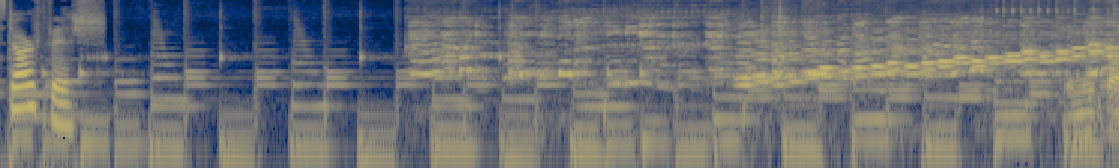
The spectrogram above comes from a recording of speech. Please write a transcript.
starfish, ตัวนี้ก็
